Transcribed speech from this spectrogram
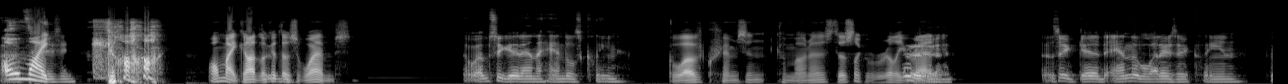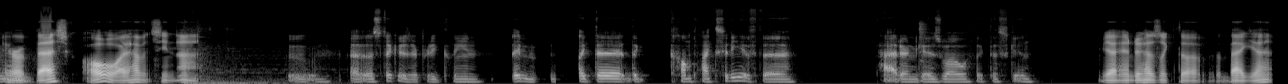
Oh That's my- crazy. God. Oh my god, look Ooh. at those webs. The webs are good and the handle's clean. Glove crimson kimonos. Those look really Ooh, red. Those are good, and the letters are clean. Ooh, Arabesque. Oh, I haven't seen that. Ooh, uh, those stickers are pretty clean. They like the the complexity of the pattern goes well with like the skin, Yeah, and it has like the, the baguette.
